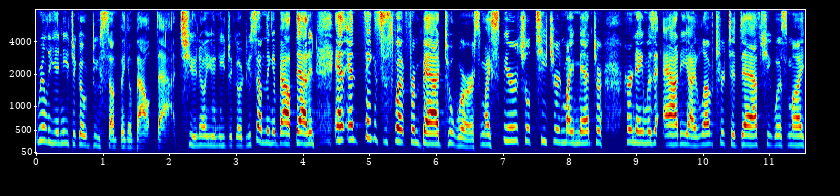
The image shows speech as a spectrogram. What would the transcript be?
really you need to go do something about that. You know, you need to go do something about about that. And, and, and things just went from bad to worse. My spiritual teacher and my mentor, her name was Addie. I loved her to death. She was my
